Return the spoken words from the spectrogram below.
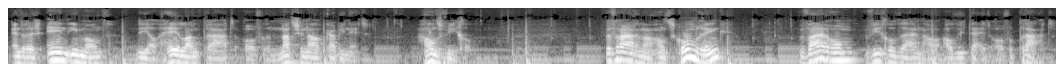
en er is één iemand die al heel lang praat over een nationaal kabinet. Hans Wiegel. We vragen aan Hans Kombrink waarom Wiegel daar nou al die tijd over praat.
